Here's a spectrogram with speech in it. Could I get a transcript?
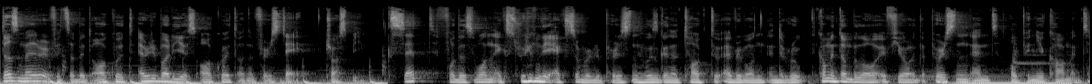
Doesn't matter if it's a bit awkward, everybody is awkward on the first day, trust me. Except for this one extremely extroverted person who's gonna talk to everyone in the room. Comment down below if you're the person and I'll pin your comment.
